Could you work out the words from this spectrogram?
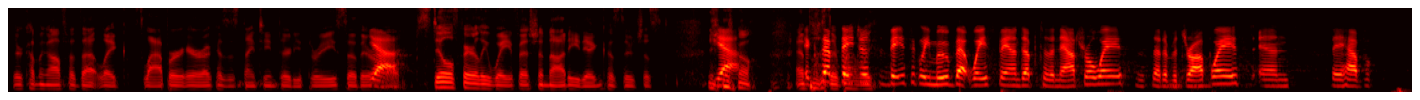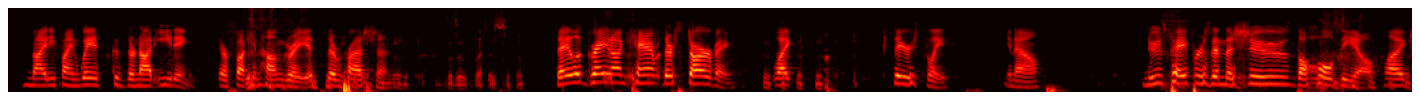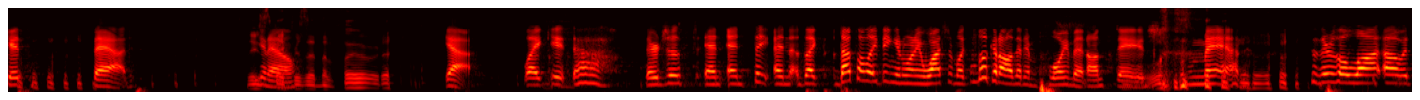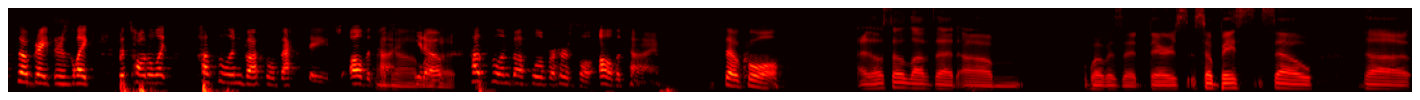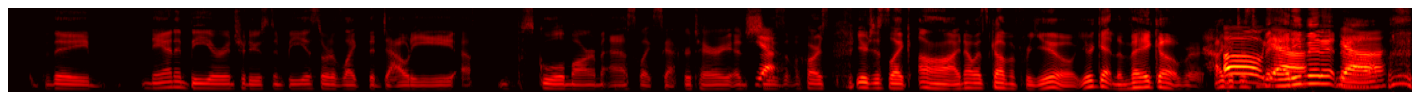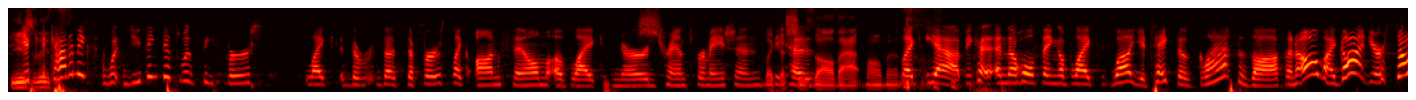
they're coming off of that like flapper era because it's 1933, so they're Yeah. still fairly waifish and not eating because they're just you Yeah. know, Except they probably- just basically move that waistband up to the natural waist instead of a drop mm. waist, and they have mighty fine waists because they're not eating. They're fucking hungry. It's depression. it's the depression. They look great on camera. They're starving. Like seriously, you know. Newspapers in the shoes, the whole deal. Like it's bad. Know. Newspapers in the food. Yeah, like it. Uh, they're just and and th- and like that's all I think. And when I watch them, like look at all that employment on stage, man. Because there's a lot. Oh, it's so great. There's like the total like hustle and bustle backstage all the time. know, you know, it. hustle and bustle of rehearsal all the time. So cool. I also love that. Um, what was it? There's so base. So the they Nan and Bea are introduced, and Bea is sort of like the dowdy uh, school marm esque like secretary, and she's Yeah. of course you're just like, oh, I know it's coming for you. You're getting a makeover. I could Oh, just yeah, any minute yeah. now. It, Usually, it kind of makes. What, do you think this was the first? Like the the the first like on film of like nerd transformation like because a she's all that moment. like yeah because and the whole thing of like well you take those glasses off and oh my god you're so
